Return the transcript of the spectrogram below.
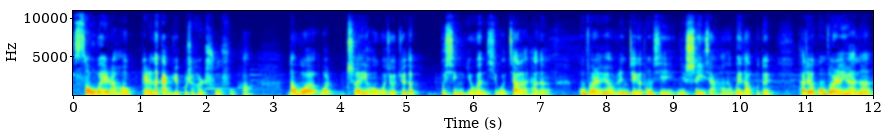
馊味，然后给人的感觉不是很舒服哈。那我我吃了以后，我就觉得不行，有问题。我叫来他的工作人员，我说你这个东西你试一下哈，它味道不对。他这个工作人员呢，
